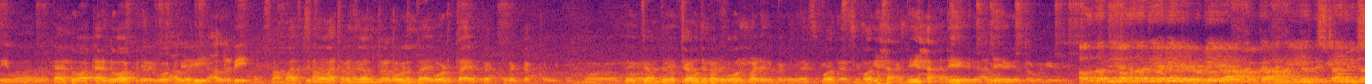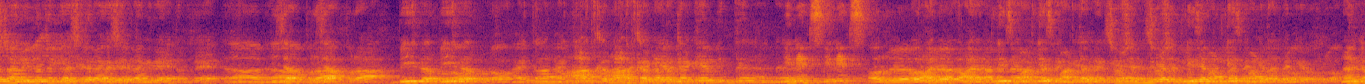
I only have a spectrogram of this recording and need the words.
ನೀವು ಟ್ಯಾಟೂ ಟ್ಯಾಟೂ ಹಾಕಿದ್ರೆ ಆಲ್ರೆಡಿ ಆಲ್ರೆಡಿ ಸಾಮಾಜಿಕ ಸಾಮಾಜಿಕ ಜಾತ್ರೆ ಜಾಲತಾಣಗಳಲ್ಲಿ ಓಡ್ತಾ ಇದೆ ಓಡ್ತಾ ಇರ್ಬೇಕು. ಬೇಜಾನ್ ಜನ ಫೋನ್ ಮಾಡಿರ್ಬೇಕು ಅದೇ ಅದೇ ಅದೇ ಅದೇ ಅದ್ರ ಬಗ್ಗೆ. ಹೌದು ಅದು ಏನು ಅದು ಹೇಳಿ ಹೇಳಿ ಸ್ಟಾರ್ ಇನ್ಸ್ಟಾ ಎಲ್ಲ ತನಕ ಶೇರ್ ಆಗಿದೆ ಅಂತಂದ್ರೆ ಬಿಜಾಪುರ ಬೀದರ್ ಬೀದರ್ ಆಯ್ತಾ ನಾರ್ತ್ ಕರ್ನಾಟಕ ಮಿನಿಟ್ಸ್ ಮಿನಿಟ್ಸ್ ಅವರು ರಿಲೀಸ್ ಮಾಡ್ತಾ ಇದ್ದಾರೆ ಸೋಷಿಯಲ್ ಮೀಡಿಯಾ ರಿಲೀಸ್ ರಿಲೀಸ್ ಮಾಡ್ತಾ ಇದ್ದಾರೆ ಅವರು. ನನಗೆ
